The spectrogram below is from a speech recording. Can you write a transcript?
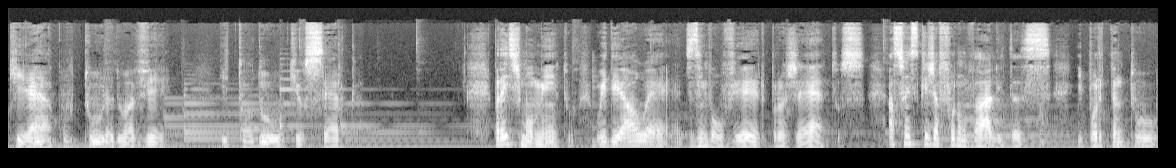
que é a cultura do AV e tudo o que o cerca. Para este momento, o ideal é desenvolver projetos, ações que já foram válidas e, portanto,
